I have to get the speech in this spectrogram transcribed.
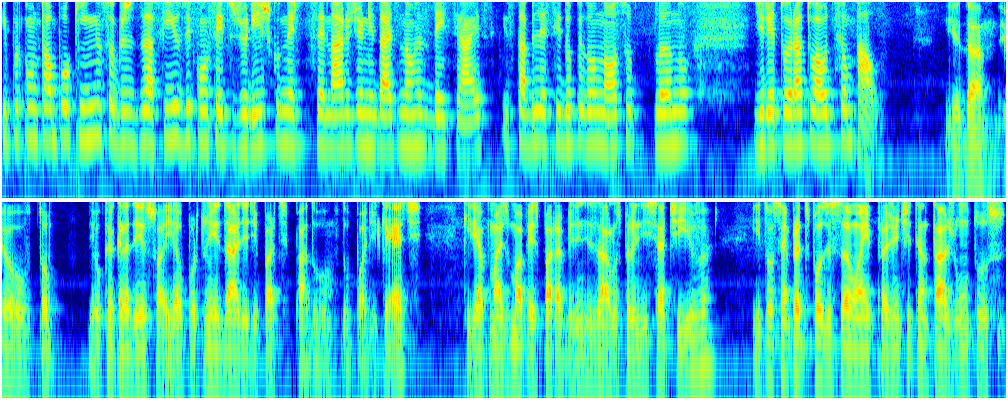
e por contar um pouquinho sobre os desafios e conceitos jurídicos neste cenário de unidades não residenciais estabelecido pelo nosso plano diretor atual de São Paulo. Ieda, eu, tô, eu que agradeço aí a oportunidade de participar do, do podcast. Queria mais uma vez parabenizá-los pela iniciativa e estou sempre à disposição aí para a gente tentar juntos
